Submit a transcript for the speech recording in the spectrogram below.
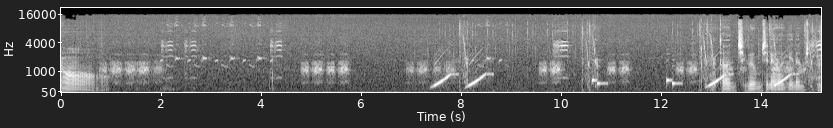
어. 일단 지금 진행하기는 좀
